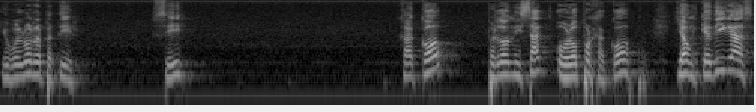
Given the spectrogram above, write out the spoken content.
Y vuelvo a repetir, ¿sí? Jacob, perdón, Isaac oró por Jacob. Y aunque digas,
